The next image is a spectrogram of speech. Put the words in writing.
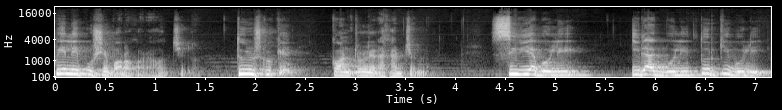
পেলে পুষে বড় করা হচ্ছিল তুরস্ককে কন্ট্রোলে রাখার জন্য। সিরিয়া বলি, ইরাক বলি, তুর্কি বলি,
